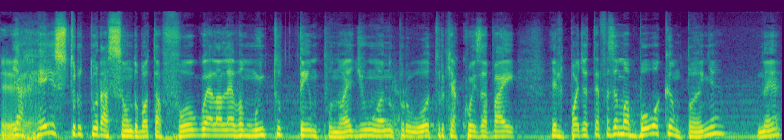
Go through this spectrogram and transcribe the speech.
É... E a reestruturação do Botafogo, ela leva muito tempo, não é de um ano para o outro que a coisa vai. Ele pode até fazer uma boa campanha, né?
